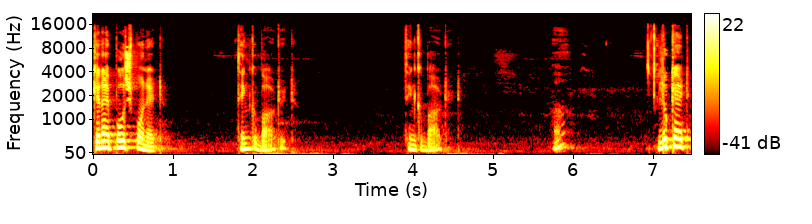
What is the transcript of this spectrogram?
Can I postpone it? Think about it. Think about it. Look at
